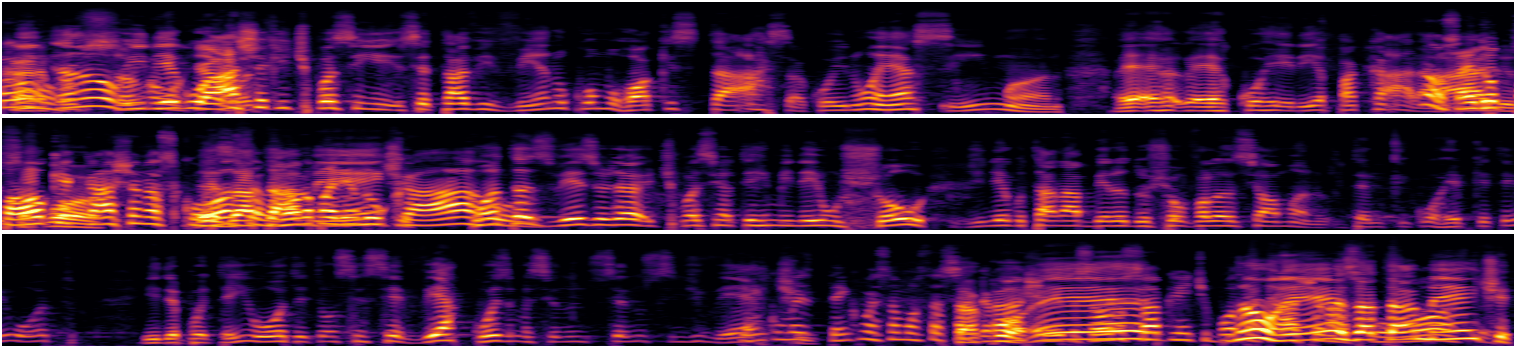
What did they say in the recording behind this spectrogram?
cara? Não, profissão e como nego qualquer acha outra. que, tipo assim, você tá vivendo como rockstar, sacou? E não é assim, mano. É, é correria pra caralho. Não, sai do palco, sacou? é caixa nas costas, joga pra dentro do carro. Quantas vezes eu já, tipo assim, eu terminei um show, de nego tá na beira do show falando assim, ó, mano, temos que correr porque tem outro. E depois tem outro. Então você, você vê a coisa, mas você não, você não se Tem diverte. que, come- tem que começar a mostrar essa Sacou? graxa aí. O pessoal não sabe que a gente bota Não, é, exatamente.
